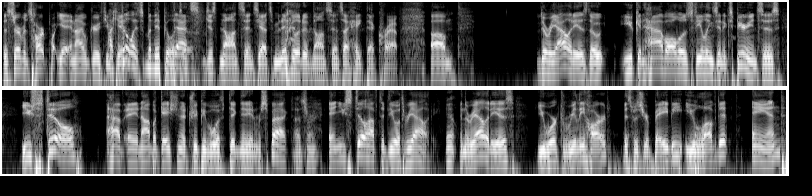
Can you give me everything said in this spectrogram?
The servant's heart part. Yeah, and I agree with you, I Ken. feel it's manipulative. That's just nonsense. Yeah, it's manipulative nonsense. I hate that crap. Um, the reality is, though, you can have all those feelings and experiences. You still have an obligation to treat people with dignity and respect. That's right. And you still have to deal with reality. Yeah. And the reality is, you worked really hard. This was your baby. You loved it. And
